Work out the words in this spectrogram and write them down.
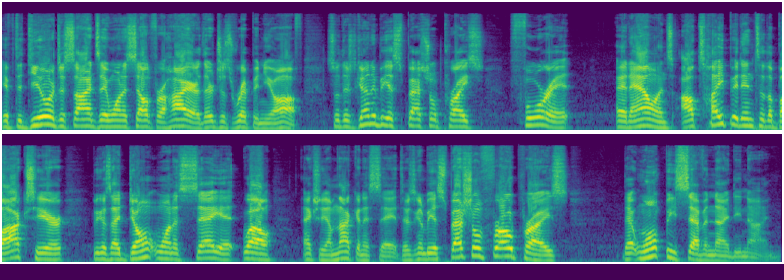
If the dealer decides they want to sell it for higher, they're just ripping you off. So there's going to be a special price for it at Allen's. I'll type it into the box here because I don't want to say it. Well, actually, I'm not going to say it. There's going to be a special fro price that won't be $7.99.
